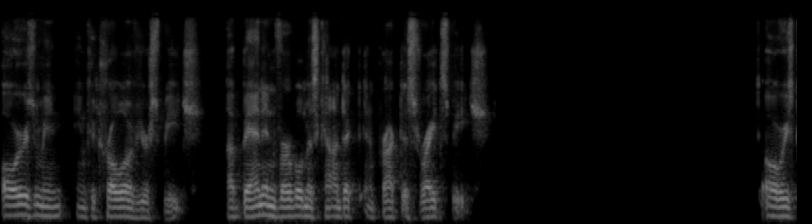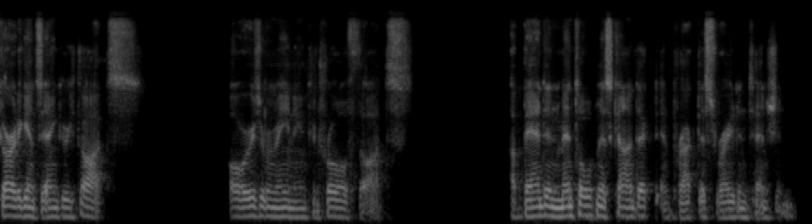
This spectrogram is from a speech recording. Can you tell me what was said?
Always remain in control of your speech. Abandon verbal misconduct and practice right speech. Always guard against angry thoughts. Always remain in control of thoughts. Abandon mental misconduct and practice right intention.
